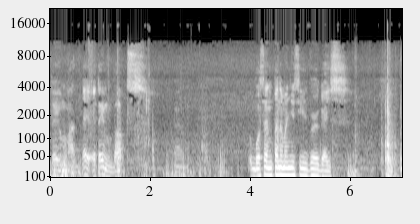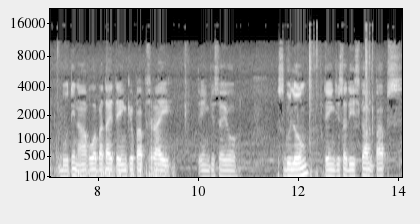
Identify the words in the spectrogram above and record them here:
Ito yung eh, ito yung box. Yan. Ubusan pa naman yung silver guys. Buti nakakuha pa tayo. Thank you Paps Rai. Thank you sa'yo. Tapos gulong. Thank you sa discount Paps.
